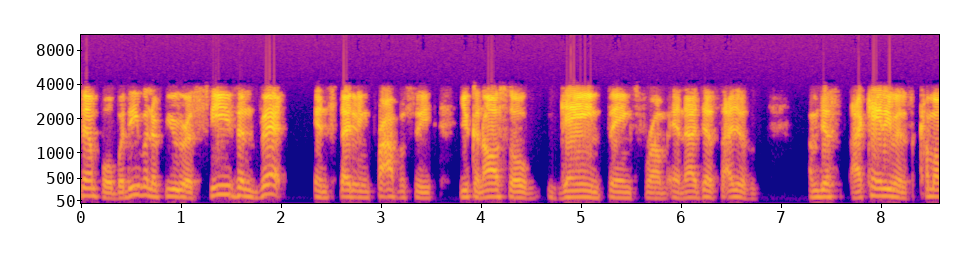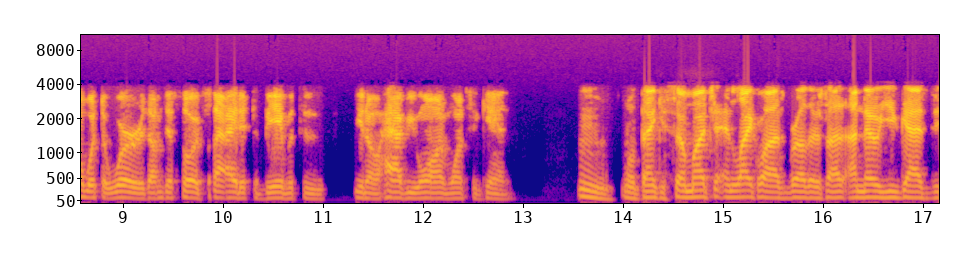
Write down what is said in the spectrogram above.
simple. But even if you're a seasoned vet in studying prophecy, you can also gain things from. And I just, I just, I'm just, I can't even come up with the words. I'm just so excited to be able to, you know, have you on once again. Mm, well, thank you so much, and likewise, brothers. I, I know you guys do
